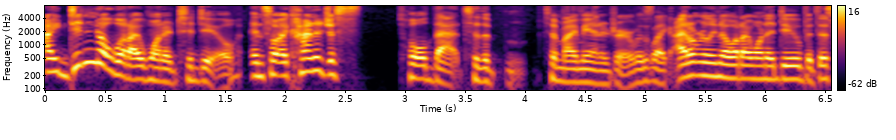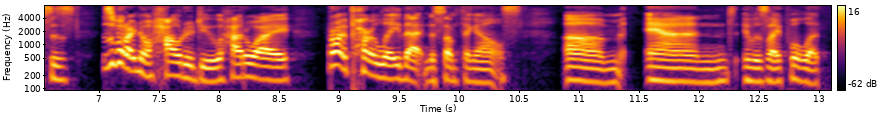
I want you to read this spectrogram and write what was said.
I didn't know what I wanted to do, and so I kind of just told that to the to my manager. It was like, I don't really know what I want to do, but this is this is what I know how to do. How do I how do I parlay that into something else? Um, and it was like, well, let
